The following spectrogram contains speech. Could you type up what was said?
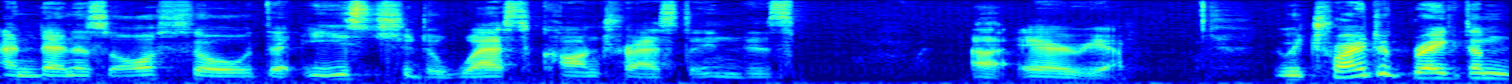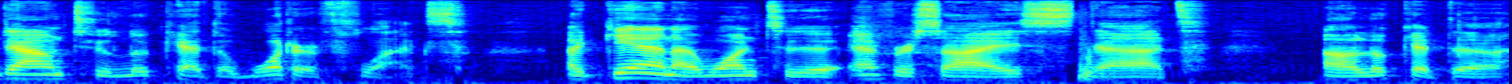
And then it's also the east to the west contrast in this uh, area. We try to break them down to look at the water flux. Again, I want to emphasize that uh, look at the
